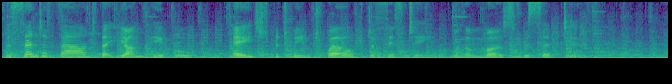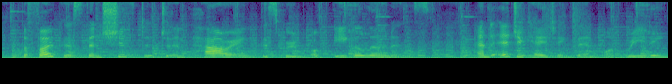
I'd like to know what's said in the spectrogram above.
the Centre found that young people aged between 12 to 15 were the most receptive. The focus then shifted to empowering this group of eager learners and educating them on reading,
